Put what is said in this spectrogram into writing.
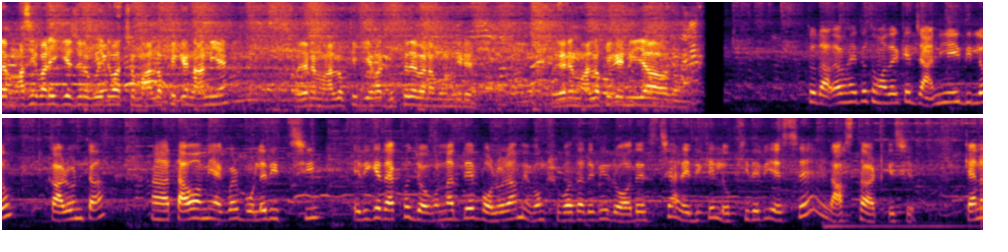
দেব মাসির বাড়ি গিয়েছিল, বুঝতে পারছ? মা লক্ষ্মীকে না নিয়ে। ওই জন্য মা লক্ষ্মী গিয়ে এবার ঢুকতে দেবে না মন্দিরে। ওই জন্য মা লক্ষ্মীকে নিয়ে যাওয়া হলো তো দাদাভাই তো তোমাদেরকে জানিয়েই দিল কারণটা। তাও আমি একবার বলে দিচ্ছি। এদিকে দেখো জগন্নাথ দেব, বলরাম এবং সুভদ্রা দেবীর হ্রদ এসছে, আর এদিকে লক্ষ্মী দেবী এসছে রাস্তা আটকেছে। কেন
